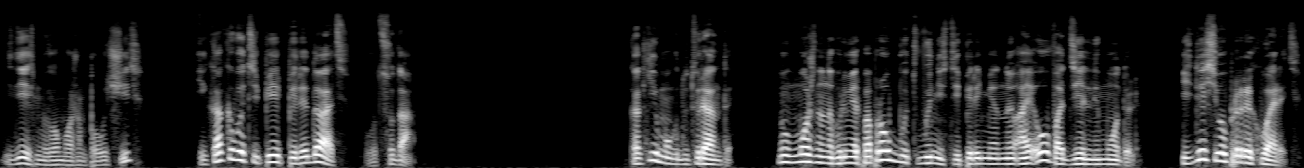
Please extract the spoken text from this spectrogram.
Здесь мы его можем получить. И как его теперь передать вот сюда? Какие могут быть варианты? Ну, можно, например, попробовать вынести переменную IO в отдельный модуль. И здесь его прорекварить.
